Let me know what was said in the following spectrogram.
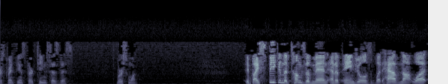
First Corinthians 13 says this. Verse 1. If I speak in the tongues of men and of angels, but have not what?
